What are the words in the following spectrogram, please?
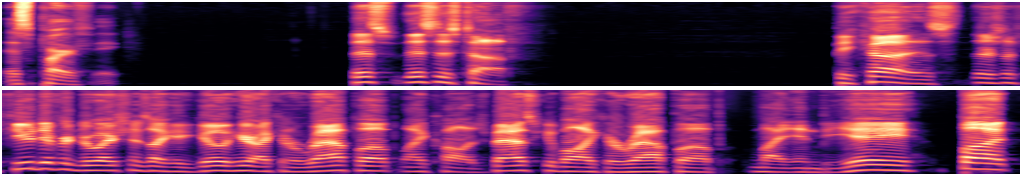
That's perfect. This this is tough because there's a few different directions I could go here. I can wrap up my college basketball. I can wrap up my NBA. But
